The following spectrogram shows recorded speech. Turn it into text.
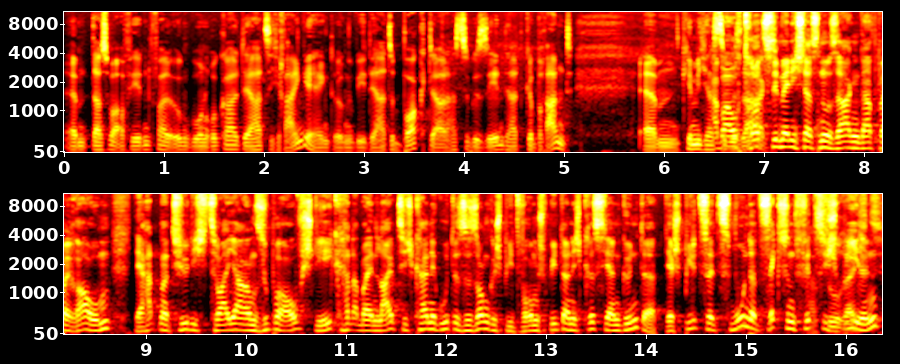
Ähm, das war auf jeden Fall irgendwo ein Rückhalt. Der hat sich reingehängt irgendwie. Der hatte Bock, da hast du gesehen, der hat gebrannt. Ähm, Kimmich hast aber auch gesagt. trotzdem, wenn ich das nur sagen darf bei Raum, der hat natürlich zwei Jahre einen super Aufstieg, hat aber in Leipzig keine gute Saison gespielt. Warum spielt da nicht Christian Günther? Der spielt seit 246 Spielen, recht.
